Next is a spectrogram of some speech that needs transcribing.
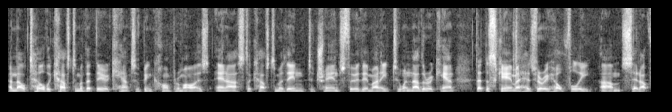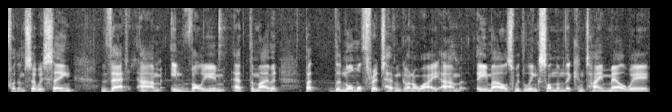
And they'll tell the customer that their accounts have been compromised and ask the customer then to transfer their money to another account that the scammer has very helpfully um, set up for them. So we're seeing that um, in volume at the moment. But the normal threats haven't gone away. Um, emails with links on them that contain malware,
